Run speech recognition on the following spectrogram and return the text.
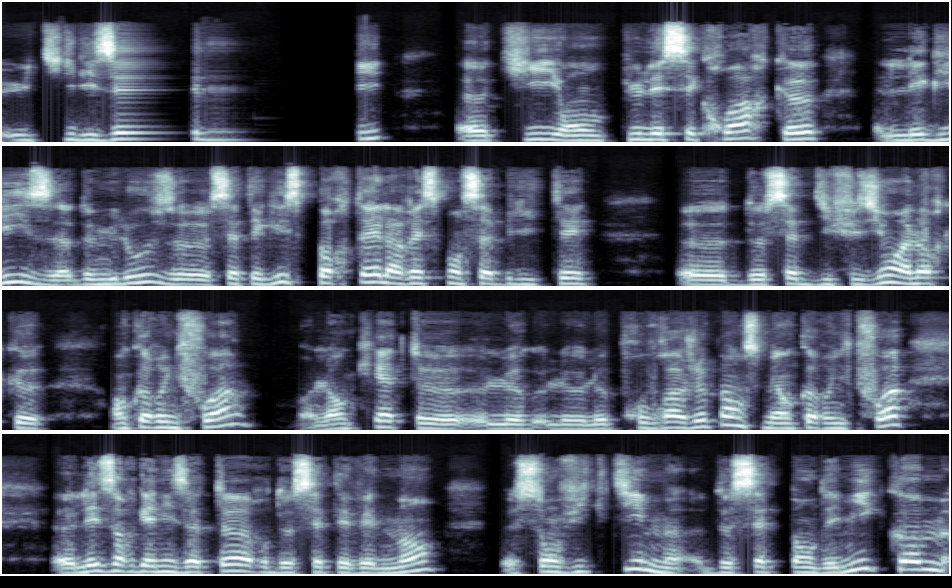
utilisé qui ont pu laisser croire que l'Église de Mulhouse, cette Église, portait la responsabilité de cette diffusion, alors que, encore une fois, l'enquête le, prouvera, je pense, mais encore une fois, les organisateurs de cet événement euh, sont victimes de cette pandémie, comme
